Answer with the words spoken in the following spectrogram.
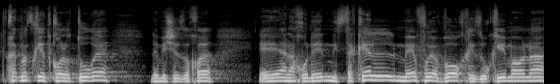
קצת מזכיר את קולו טורה, למי שזוכר. אנחנו נסתכל מאיפה יבואו חיזוקים העונה.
